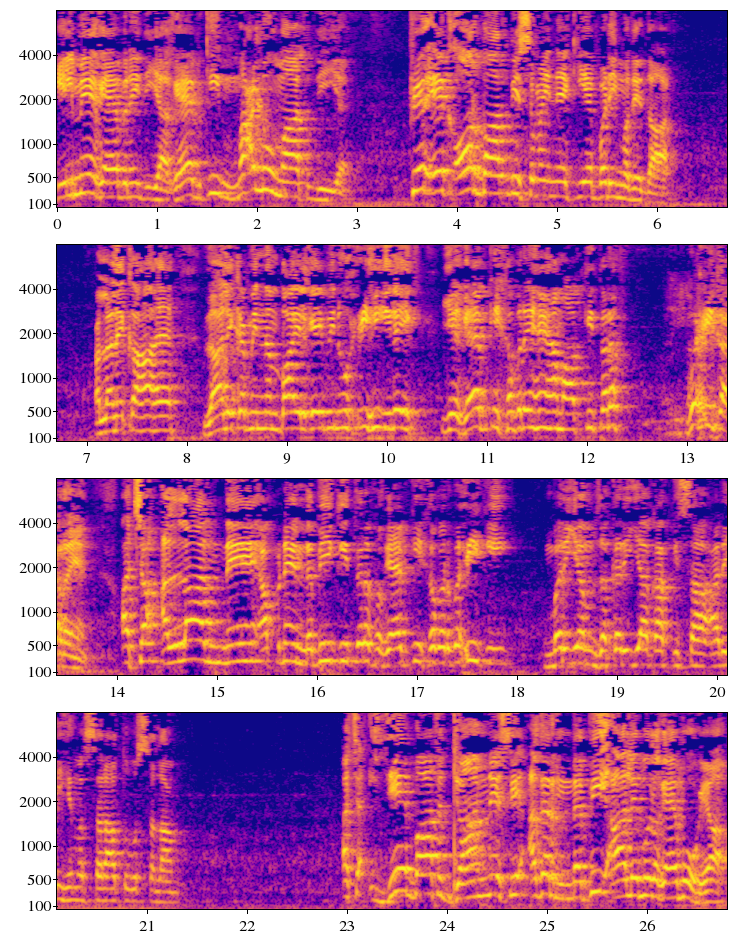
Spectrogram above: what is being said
علم غیب نہیں دیا، غیب کی معلومات دی ہے۔ پھر ایک اور بات بھی سمجھنے کی ہے، بڑی مزیدار اللہ نے کہا ہے، ذالک من انباء الغیب نوحیہ یہ غیب کی خبریں ہیں ہم آپ کی طرف وہی کر رہے ہیں۔ اچھا اللہ نے اپنے نبی کی طرف غیب کی خبر وہی کی، مریم زکریہ کا قصہ علیہ مسلاط وسلام اچھا یہ بات جاننے سے اگر نبی عالم الغیب ہو گیا،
